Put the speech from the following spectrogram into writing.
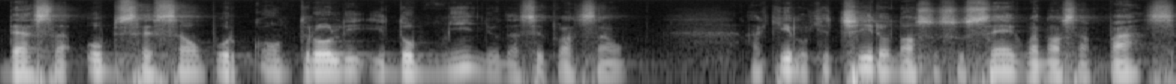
dessa obsessão por controle e domínio da situação, aquilo que tira o nosso sossego, a nossa paz,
